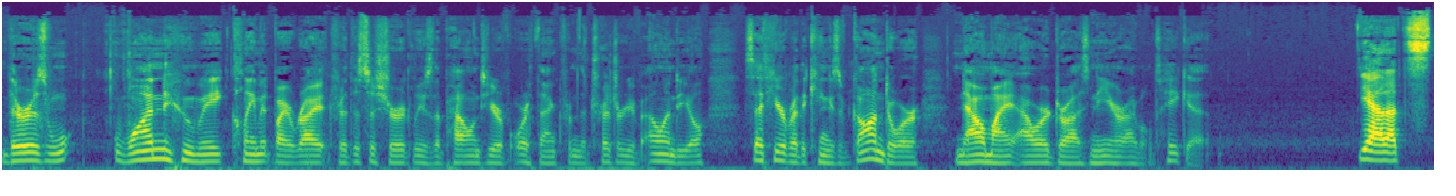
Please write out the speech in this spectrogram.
there is w- one who may claim it by right, for this assuredly is the Palantir of Orthanc from the treasury of Elendil, set here by the kings of Gondor. Now my hour draws near; I will take it. yeah that's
